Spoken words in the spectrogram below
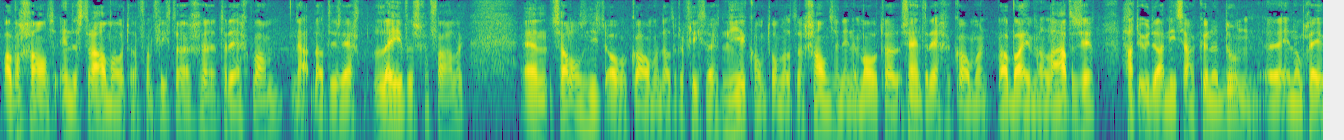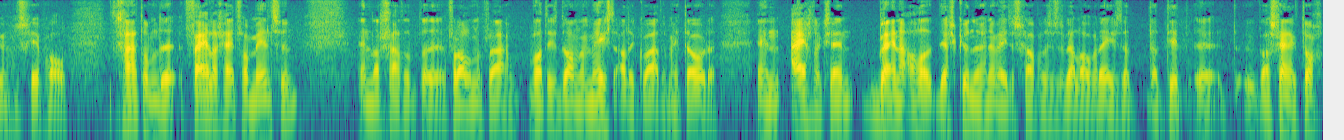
of een gans in de straalmotor van het vliegtuig terecht kwam. Nou, dat is echt levensgevaarlijk. En het zal ons niet overkomen dat er een vliegtuig neerkomt... omdat er ganzen in de motor zijn terechtgekomen... waarbij men later zegt, had u daar niets aan kunnen doen uh, in de omgeving van Schiphol. Het gaat om de veiligheid van mensen... En dan gaat het uh, vooral om de vraag, wat is dan de meest adequate methode? En eigenlijk zijn bijna alle deskundigen en wetenschappers het wel over eens... dat, dat dit uh, waarschijnlijk toch,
